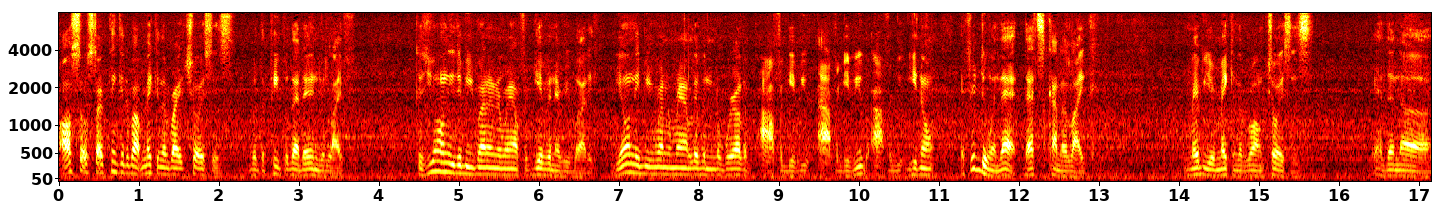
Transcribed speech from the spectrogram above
also start thinking about making the right choices with the people that are in your life. Because you don't need to be running around forgiving everybody. You don't need to be running around living in the world of I'll forgive you, I'll forgive you, I'll forgive you. You know, if you're doing that, that's kind of like maybe you're making the wrong choices. And then uh,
